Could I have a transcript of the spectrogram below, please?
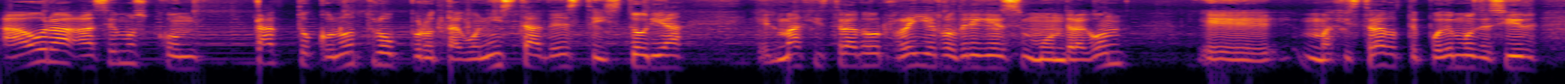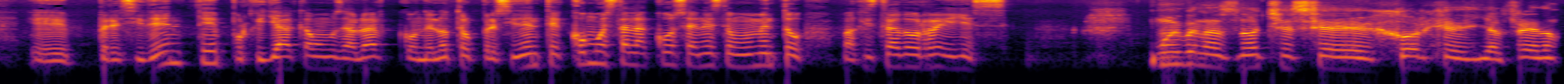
ahora hacemos contacto con otro protagonista de esta historia el magistrado Reyes Rodríguez Mondragón. Eh, magistrado, te podemos decir eh, presidente, porque ya acabamos de hablar con el otro presidente. ¿Cómo está la cosa en este momento, magistrado Reyes? Muy buenas noches, eh, Jorge y Alfredo.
